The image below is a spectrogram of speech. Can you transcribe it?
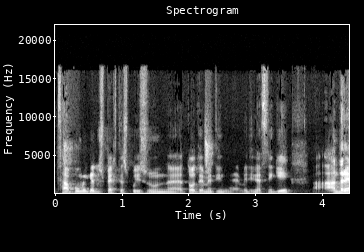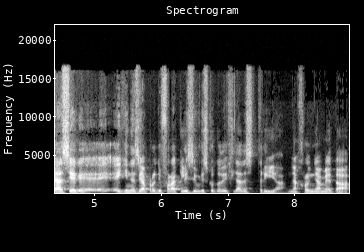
θα πούμε και τους παίχτες που ήσουν ε, τότε με την, με την Εθνική. Ανδρέας, εσύ ε, έγινες για πρώτη φορά κλίση, βρίσκω το 2003, μια χρονιά μετά.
